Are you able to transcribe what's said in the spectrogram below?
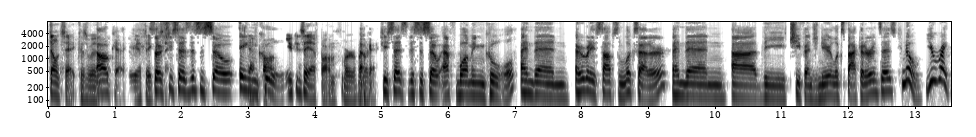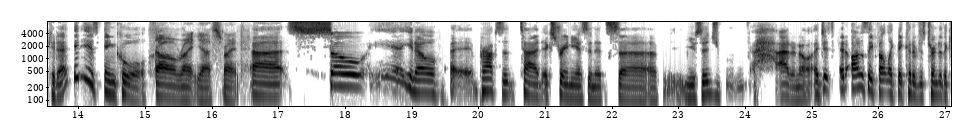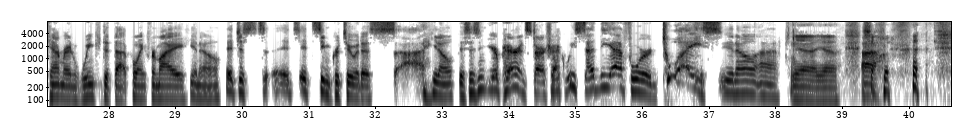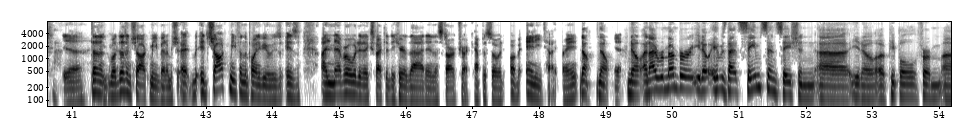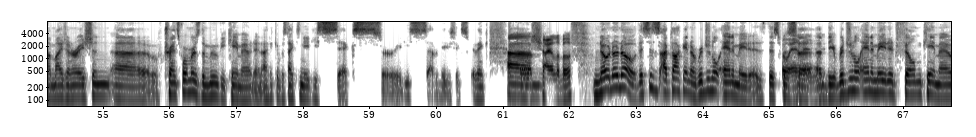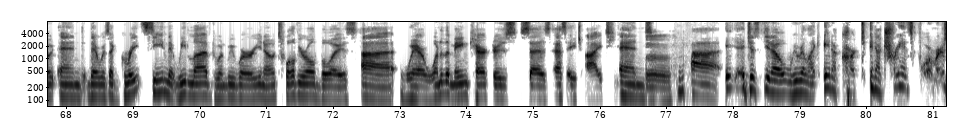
don't say it because we. Okay. We have to so she says this is so ing cool. You can say f bomb or whatever. Okay. She says this is so f bombing cool, and then everybody stops and looks at her, and then uh, the chief engineer looks back at her and says, "No, you're right, cadet. It is in cool." Oh right, yes, right. Uh, so you know, uh, perhaps a tad extraneous in its uh, usage. I don't know. I just it honestly felt like they could have just turned to the camera and winked at that point for my, you know, it just it it seemed gratuitous. Uh, you know, this isn't your parents' Star Trek. We said the F word twice. You know. Uh, yeah, yeah. Uh, so, yeah, doesn't well, it doesn't shock me, but I'm sure it shocked me from the point of view is is I never would have expected to hear that in a Star Trek episode of any type, right? No, no, yeah. no. And I remember, you know, it was that same sensation. Uh, you know, of people from uh, my generation. Uh, Transformers the movie came out, and I think it was 1986 or 87 87, 86, I think. Oh, um, oh, Shia LaBeouf. No, no, no. This is I'm talking original animated. This oh, was oh, animated. Uh, the original animated film came out, and there was a great scene that we loved when we were, you know, 12 year old boys, uh, where one of the main characters says S H I T, and mm-hmm. uh, it, it, just, you know, we were like in a cart in a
